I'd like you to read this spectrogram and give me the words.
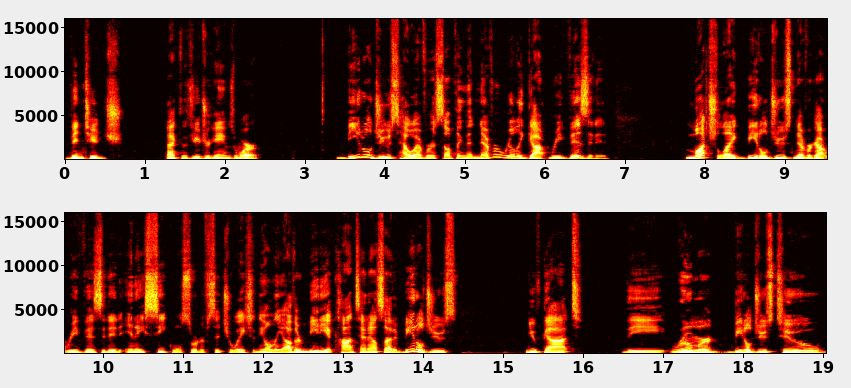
vintage Back to the Future games were. Beetlejuice, however, is something that never really got revisited. Much like Beetlejuice never got revisited in a sequel sort of situation. The only other media content outside of Beetlejuice, you've got the rumored Beetlejuice 2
